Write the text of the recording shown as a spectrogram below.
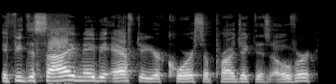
If you decide maybe after your course or project is over,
